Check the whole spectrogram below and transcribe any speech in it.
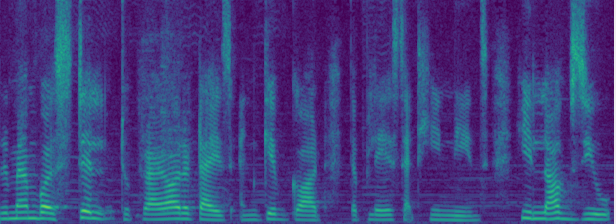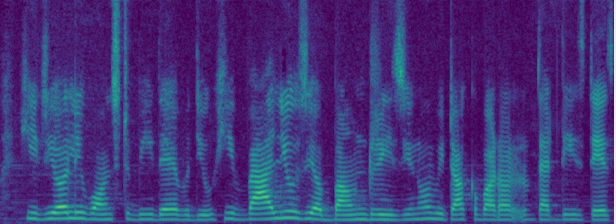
Remember still to prioritize and give God the place that He needs. He loves you. He really wants to be there with you. He values your boundaries. You know, we talk about all of that these days.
